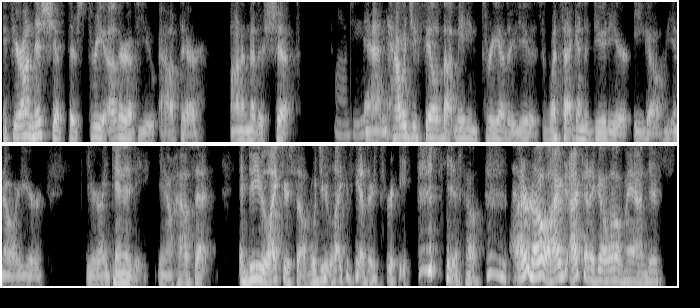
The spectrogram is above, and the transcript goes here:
if you're on this ship there's three other of you out there on another ship Oh, geez. and how would you feel about meeting three other yous? What's that going to do to your ego, you know, or your your identity? You know, how's that? And do you like yourself? Would you like the other three? you know, I don't know. I I kind of go, oh man, there's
